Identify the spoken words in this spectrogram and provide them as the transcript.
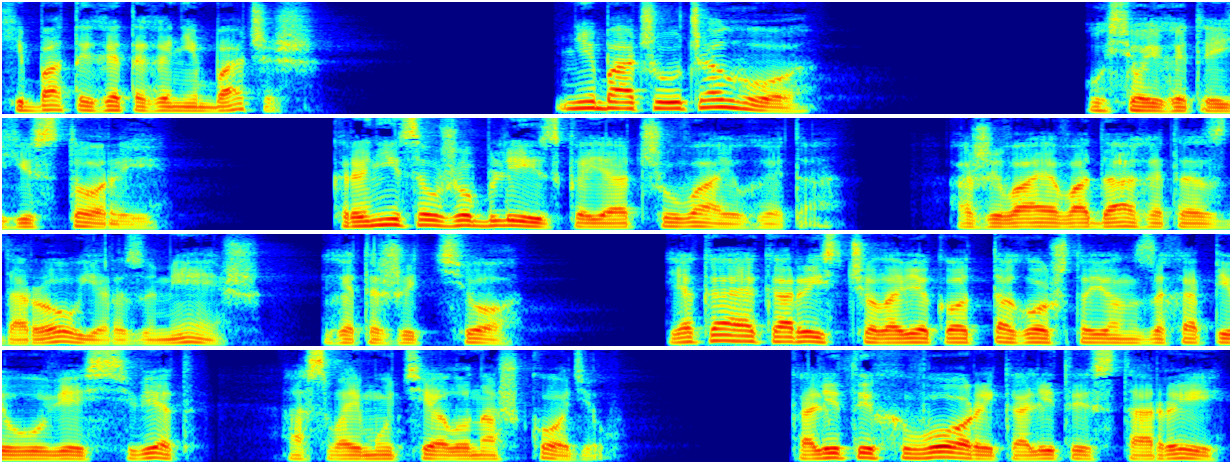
Хіба ты гэтага не бачыш? Не бачу чаго. Усёй гэтай гісторыі. Крыніца ўжо блізка я адчуваю гэта. А жывая вада гэта здароўе разумееш гэта жыццё. Якая карысць чалавеку ад таго што ён захапіў увесь свет а свайму целу нашкодзіў? Калі ты хворы калі ты стары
